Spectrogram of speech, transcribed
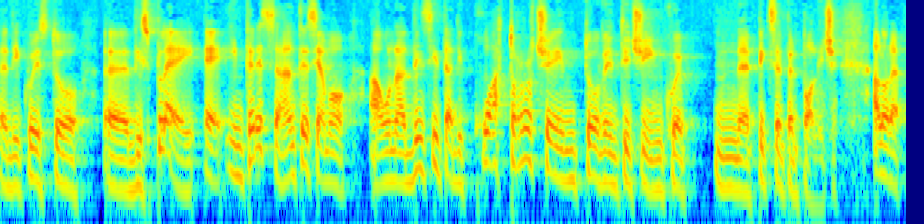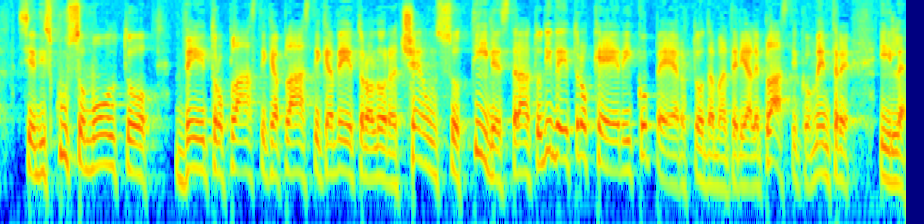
eh, di questo eh, display. È interessante, siamo a una densità di 425 Mm, pixel per pollice. Allora, si è discusso molto vetro, plastica, plastica, vetro, allora c'è un sottile strato di vetro che è ricoperto da materiale plastico, mentre il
